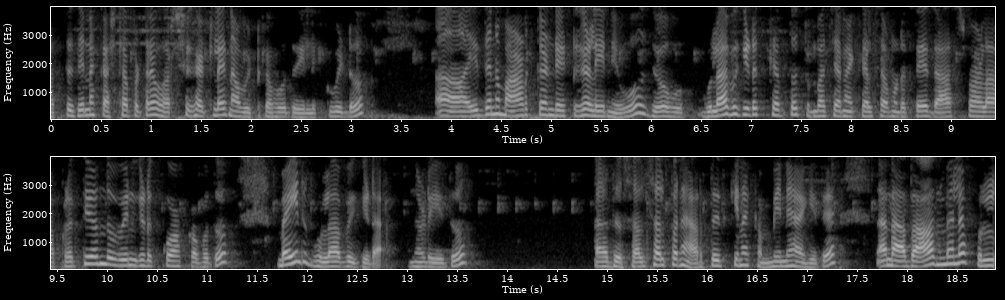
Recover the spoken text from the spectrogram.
ಹತ್ತು ದಿನ ಕಷ್ಟಪಟ್ಟರೆ ವರ್ಷಗಟ್ಟಲೆ ನಾವು ಇಟ್ಕೋಬೋದು ಈ ಲಿಕ್ವಿಡು ಇದನ್ನು ಮಾಡ್ಕೊಂಡು ಇಟ್ಕೊಳ್ಳಿ ನೀವು. ಗುಲಾಬಿ ಗಿಡಕ್ಕಂತೂ ತುಂಬ ಚೆನ್ನಾಗಿ ಕೆಲಸ ಮಾಡುತ್ತೆ. ದಾಸವಾಳ, ಪ್ರತಿಯೊಂದು ಹೂವಿನ ಗಿಡಕ್ಕೂ ಹಾಕ್ಕೋಬೋದು. ಮೈನ್ ಗುಲಾಬಿ ಗಿಡ, ನೋಡಿ ಇದು. ಅದು ಸ್ವಲ್ಪ ಸ್ವಲ್ಪನೇ, ಅರ್ಧದಕ್ಕಿಂತ ಕಮ್ಮಿನೇ ಆಗಿದೆ. ನಾನು ಅದಾದಮೇಲೆ ಫುಲ್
